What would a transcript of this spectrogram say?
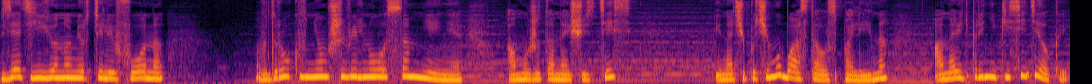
взять ее номер телефона. Вдруг в нем шевельнулось сомнение. А может, она еще здесь? Иначе почему бы осталась Полина? Она ведь при Нике сиделкой.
